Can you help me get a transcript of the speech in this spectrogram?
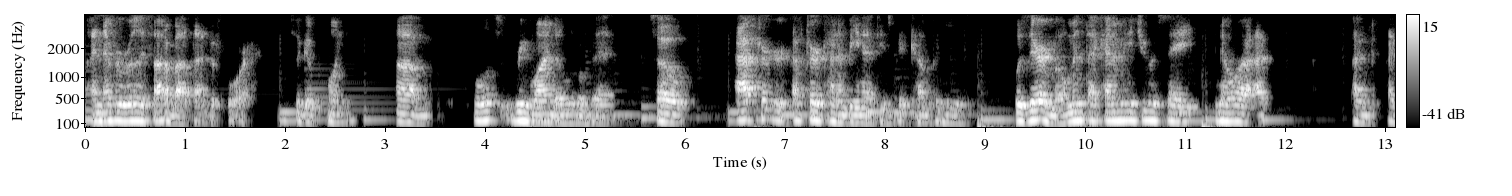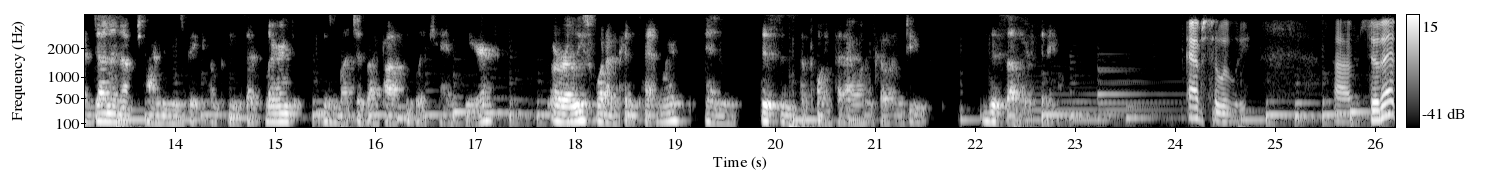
I never really thought about that before. It's a good point. Um, well, let's rewind a little bit. So after after kind of being at these big companies, was there a moment that kind of made you say, you know what, I've, I've, I've done enough time in these big companies. I've learned as much as I possibly can here, or at least what I'm content with. And this is the point that I want to go and do this other thing. Absolutely. Um, so that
